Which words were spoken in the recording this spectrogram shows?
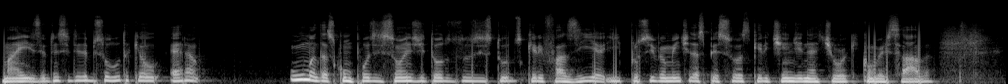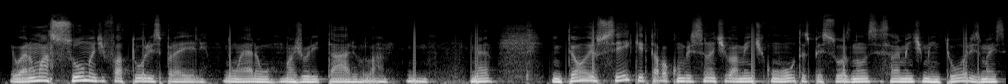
mas eu tenho certeza absoluta que eu era uma das composições de todos os estudos que ele fazia e possivelmente das pessoas que ele tinha de network que conversava. Eu era uma soma de fatores para ele, não era o majoritário lá né? Então eu sei que ele estava conversando ativamente com outras pessoas, não necessariamente mentores, mas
